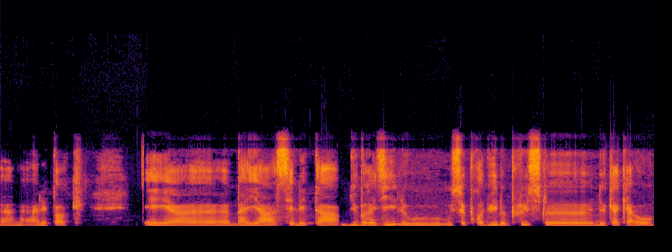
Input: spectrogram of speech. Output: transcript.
à l'époque. Et euh, Bahia, c'est l'état du Brésil où, se produit le plus de cacao.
